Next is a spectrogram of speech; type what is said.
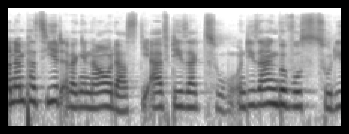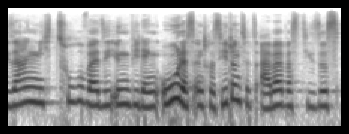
und dann passiert aber genau das. Die AfD sagt zu. Und die sagen bewusst zu. Die sagen nicht zu, weil sie irgendwie denken, oh, das interessiert uns jetzt aber, was dieses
